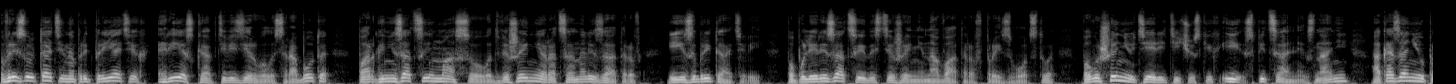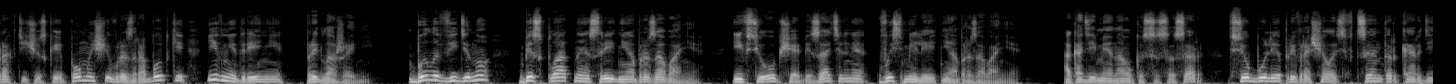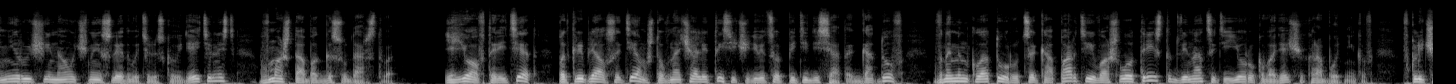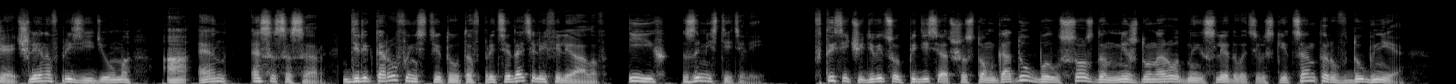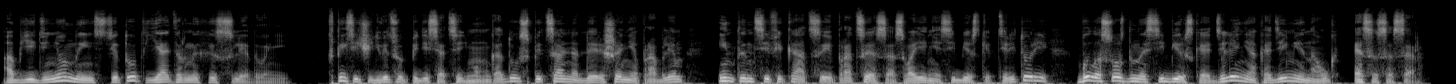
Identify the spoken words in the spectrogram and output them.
в результате на предприятиях резко активизировалась работа по организации массового движения рационализаторов и изобретателей, популяризации достижений новаторов производства, повышению теоретических и специальных знаний, оказанию практической помощи в разработке и внедрении предложений. Было введено бесплатное среднее образование и всеобщее обязательное восьмилетнее образование – Академия наук СССР все более превращалась в центр, координирующий научно-исследовательскую деятельность в масштабах государства. Ее авторитет подкреплялся тем, что в начале 1950-х годов в номенклатуру ЦК партии вошло 312 ее руководящих работников, включая членов Президиума АН СССР, директоров институтов, председателей филиалов и их заместителей. В 1956 году был создан Международный исследовательский центр в Дубне, Объединенный институт ядерных исследований. В 1957 году специально для решения проблем интенсификации процесса освоения сибирских территорий было создано Сибирское отделение Академии наук СССР.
